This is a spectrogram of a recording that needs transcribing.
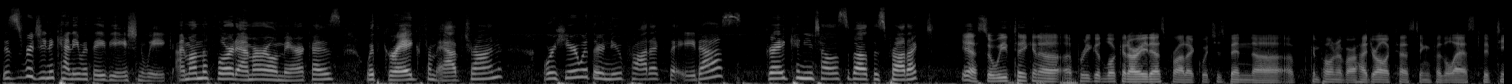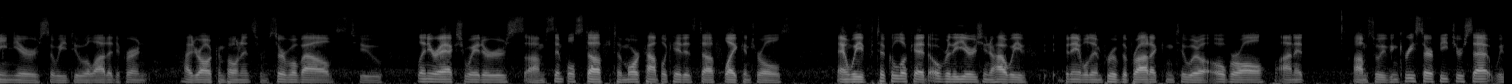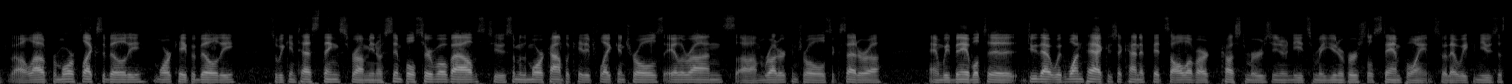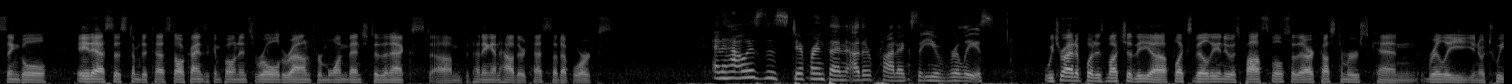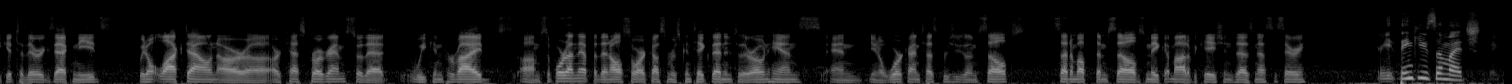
This is Regina Kenny with Aviation Week. I'm on the floor at MRO Americas with Greg from Avtron. We're here with their new product, the ADAS. Greg, can you tell us about this product? Yeah, so we've taken a, a pretty good look at our ADAS product, which has been uh, a component of our hydraulic testing for the last 15 years. So we do a lot of different hydraulic components from servo valves to linear actuators, um, simple stuff to more complicated stuff, flight controls. And we've took a look at over the years, you know, how we've been able to improve the product and to overall on it. Um, so we've increased our feature set. We've allowed for more flexibility, more capability. So we can test things from you know simple servo valves to some of the more complicated flight controls, ailerons, um, rudder controls, etc. And we've been able to do that with one package that kind of fits all of our customers' you know needs from a universal standpoint, so that we can use a single ADAS system to test all kinds of components rolled around from one bench to the next, um, depending on how their test setup works. And how is this different than other products that you've released? We try to put as much of the uh, flexibility into as possible so that our customers can really you know tweak it to their exact needs. We don't lock down our uh, our test programs so that we can provide um, support on that, but then also our customers can take that into their own hands and you know work on test procedures themselves, set them up themselves, make modifications as necessary. Great, thank you so much. Thank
